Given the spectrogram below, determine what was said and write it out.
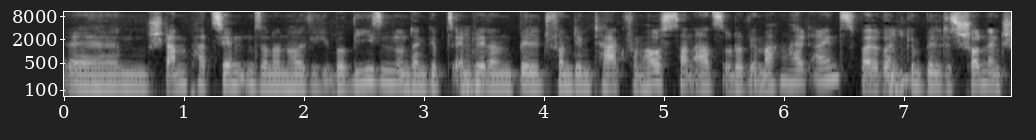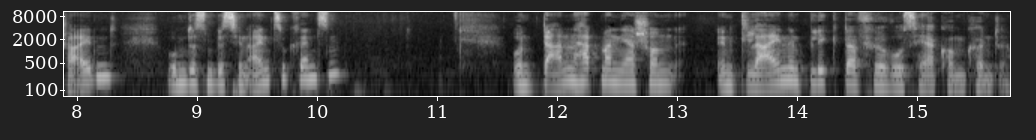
ähm, Stammpatienten, sondern häufig überwiesen und dann gibt's entweder ein Bild von dem Tag vom Hauszahnarzt oder wir machen halt eins, weil Röntgenbild ist schon entscheidend, um das ein bisschen einzugrenzen. Und dann hat man ja schon einen kleinen Blick dafür, wo es herkommen könnte.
